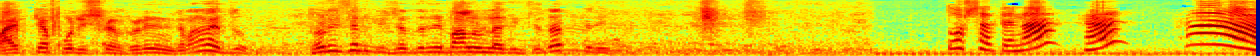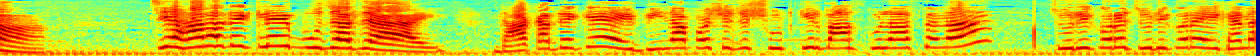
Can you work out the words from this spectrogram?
পাইপটা পরিষ্কার করে নিতে মানে ধরেছেন কিছু তুমি বালু লাগিয়েছে ধরতে তোর সাথে না? হ্যাঁ? হ্যাঁ। চেহারা দেখলেই বোঝা যায়। ঢাকা থেকে এই বিনা পয়সা যে শুটকির বাসগুলো আছে না চুরি করে চুরি করে এখানে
